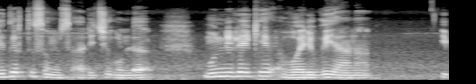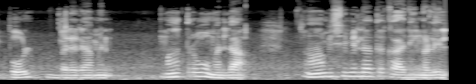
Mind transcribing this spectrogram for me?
എതിർത്ത് സംസാരിച്ചുകൊണ്ട് മുന്നിലേക്ക് വരികയാണ് ഇപ്പോൾ ബലരാമൻ. മാത്രവുമല്ല ആവശ്യമില്ലാത്ത കാര്യങ്ങളിൽ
